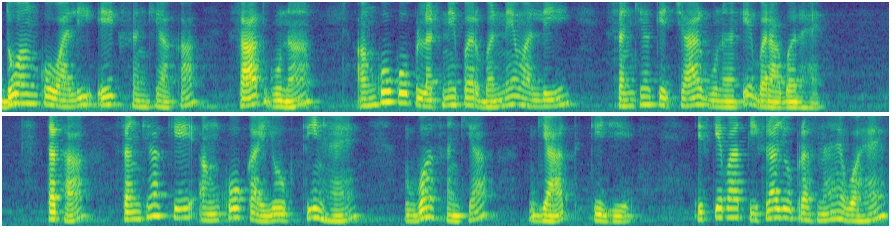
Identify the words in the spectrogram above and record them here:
दो अंकों वाली एक संख्या का सात गुना अंकों को पलटने पर बनने वाली संख्या के चार गुना के बराबर है। तथा संख्या के अंकों का योग तीन है, वह संख्या ज्ञात कीजिए। इसके बाद तीसरा जो प्रश्न है, वह है,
